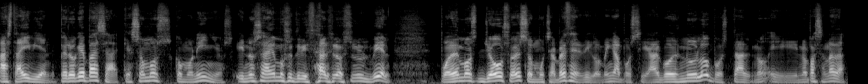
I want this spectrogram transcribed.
Hasta ahí bien. Pero ¿qué pasa? Que somos como niños y no sabemos utilizar los null bien. Podemos, yo uso eso muchas veces. Digo, venga, pues si algo es nulo, pues tal, ¿no? Y no pasa nada.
